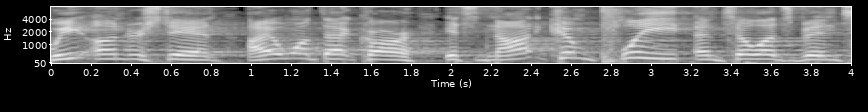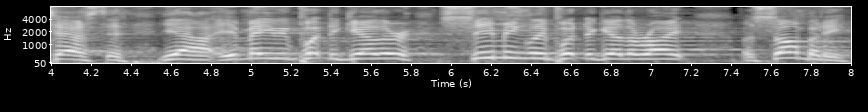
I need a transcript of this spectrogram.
We understand, I want that car. It's not complete until it's been tested. Yeah, it may be put together, seemingly put together right, but somebody,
